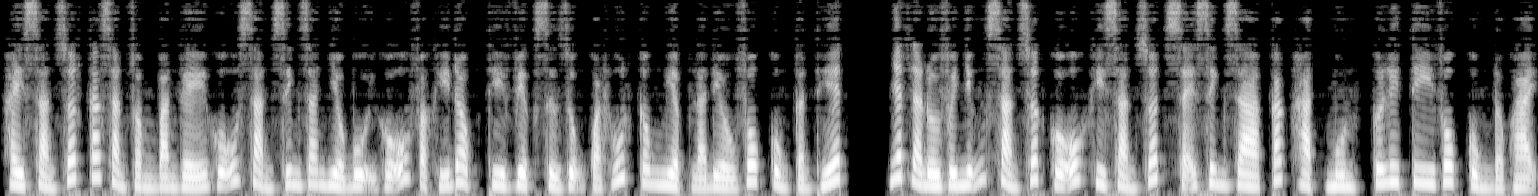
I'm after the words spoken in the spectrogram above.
hay sản xuất các sản phẩm bàn ghế gỗ sản sinh ra nhiều bụi gỗ và khí độc thì việc sử dụng quạt hút công nghiệp là điều vô cùng cần thiết, nhất là đối với những sản xuất gỗ khi sản xuất sẽ sinh ra các hạt mùn cliti vô cùng độc hại.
